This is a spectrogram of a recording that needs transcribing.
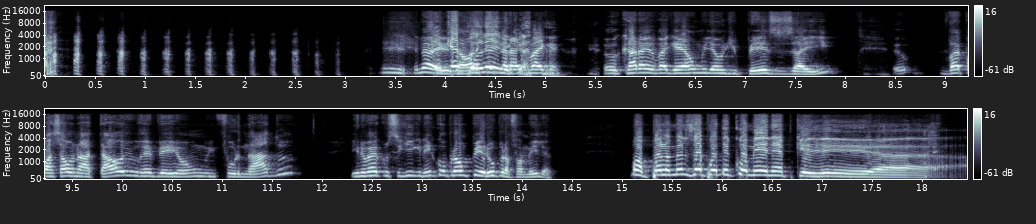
Não, Você quer polêmica? O cara, vai, o cara vai ganhar um milhão de pesos aí vai passar o Natal e o Réveillon enfurnado e não vai conseguir nem comprar um peru para a família. Bom, pelo menos vai poder comer, né? Porque uh,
